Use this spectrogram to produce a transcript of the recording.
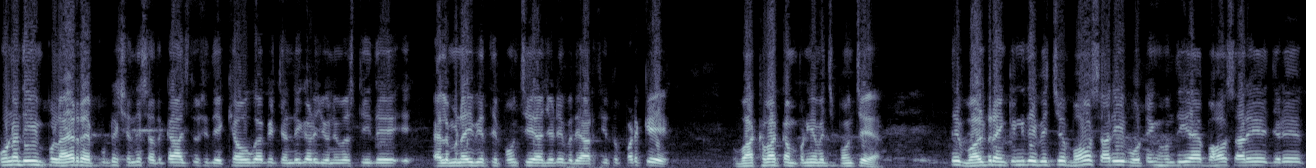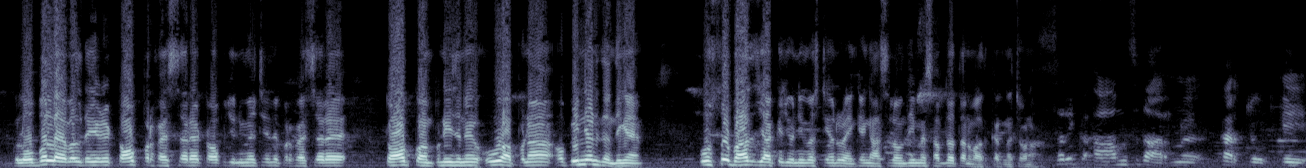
ਉਹਨਾਂ ਦੀ ਇੰਪਲਾਇਰ ਰੈਪੂਟੇਸ਼ਨ ਦੇ ਸਦਕਾ ਅੱਜ ਤੁਸੀਂ ਦੇਖਿਆ ਹੋਊਗਾ ਕਿ ਚੰਡੀਗੜ੍ਹ ਯੂਨੀਵਰਸਿਟੀ ਦੇ ਐਲਮਨਾਈ ਵੀ ਇੱਥੇ ਪਹੁੰਚੇ ਆ, ਜਿਹੜੇ ਵਿਦਿਆਰਥੀ ਤੋਂ ਪੜ੍ਹ ਕੇ ਵੱਖ-ਵੱਖ ਕੰਪਨੀਆਂ ਵਿੱਚ ਪਹੁੰਚੇ ਆ। ਤੇ ਵਰਲਡ ਰੈਂਕਿੰਗ ਦੇ ਵਿੱਚ ਬਹੁਤ ਸਾਰੀ VOTING ਹੁੰਦੀ ਹੈ, ਬਹੁਤ ਸਾਰੇ ਜਿਹੜੇ ਗਲੋਬਲ ਲੈਵਲ ਦੇ ਜਿਹੜੇ ਟੌਪ ਪ੍ਰੋਫੈਸਰ ਹੈ ਟੌਪ ਯੂਨੀਵਰਸਿਟੀਆਂ ਦੇ ਪ੍ਰੋਫੈਸਰ ਹੈ ਟੌਪ ਕੰਪਨੀਆਂ ਨੇ ਉਹ ਆਪਣਾ ਓਪੀਨੀਅਨ ਦਿੰਦੀਆਂ ਉਸ ਤੋਂ ਬਾਅਦ ਜਾ ਕੇ ਯੂਨੀਵਰਸਿਟੀਆਂ ਨੂੰ ਰੈਂਕਿੰਗ ਹਾਸਲ ਹੁੰਦੀ ਮੈਂ ਸਭ ਦਾ ਧੰਨਵਾਦ ਕਰਨਾ ਚਾਹੁੰਦਾ। ਸਰ, ਇੱਕ ਆਮ ਸਧਾਰਨ ਘਰ ਚੋਂ ਉੱਠ ਕੇ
